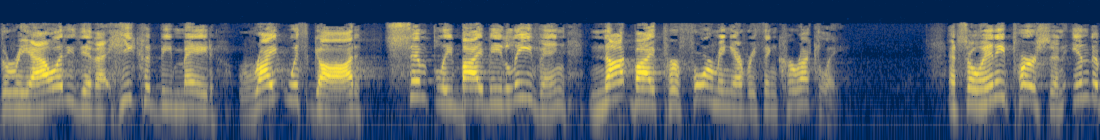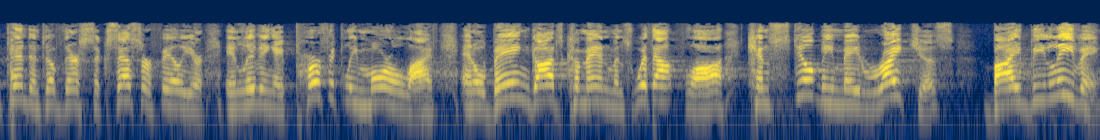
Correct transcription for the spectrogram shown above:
the reality that he could be made right with God simply by believing, not by performing everything correctly. And so, any person, independent of their success or failure in living a perfectly moral life and obeying God's commandments without flaw, can still be made righteous by believing.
